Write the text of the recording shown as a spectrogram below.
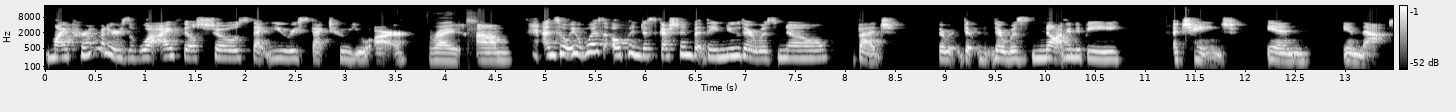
my parameters of what I feel shows that you respect who you are. Right. Um, and so it was open discussion, but they knew there was no budge. There, there, there was not going to be a change in in that.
